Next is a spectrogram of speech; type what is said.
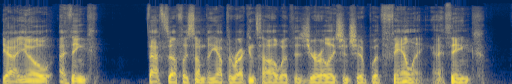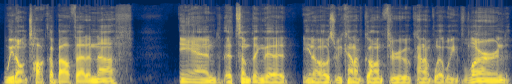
Yeah. You know, I think that's definitely something you have to reconcile with is your relationship with failing. I think we don't talk about that enough. And that's something that, you know, as we kind of gone through kind of what we've learned,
